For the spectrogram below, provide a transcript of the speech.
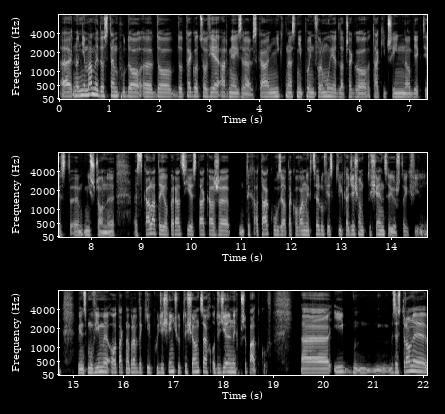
e, no, nie mamy dostępu do, e, do, do tego, co wie armia izraelska. Nikt nas nie poinformuje, dlaczego taki czy inny obiekt jest niszczony. Skala tej operacji jest taka, że tych ataków, zaatakowanych celów jest kilkadziesiąt tysięcy już w tej chwili. Więc mówimy o tak naprawdę kilkudziesięciu tysiącach oddzielnych przypadków. E, I ze strony e,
